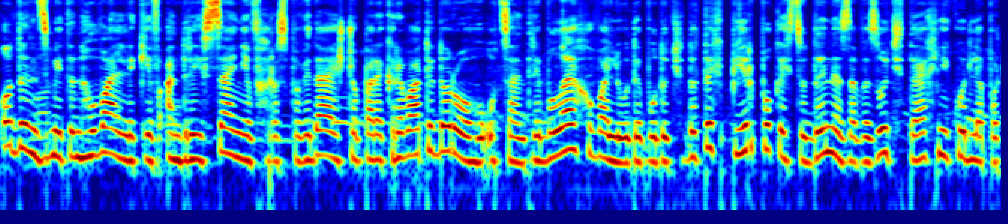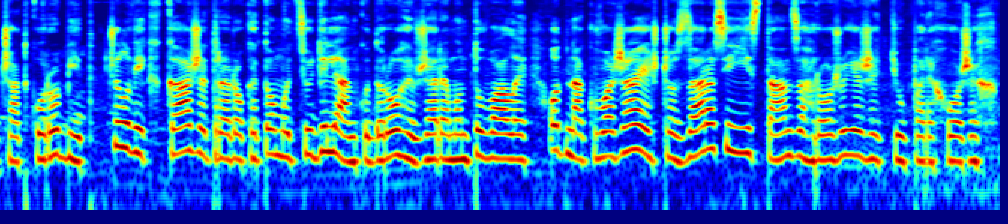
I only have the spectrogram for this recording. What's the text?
Один з мітингувальників Андрій Сенів розповідає, що перекривати дорогу у центрі Болехова люди будуть до тих пір, поки сюди не завезуть техніку для початку робіт. Чоловік каже, три роки тому цю ділянку дороги вже ремонтували. Однак вважає, що зараз її стан загрожує життю перехожих.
